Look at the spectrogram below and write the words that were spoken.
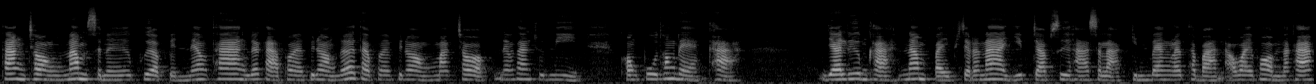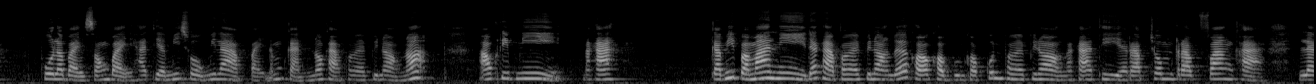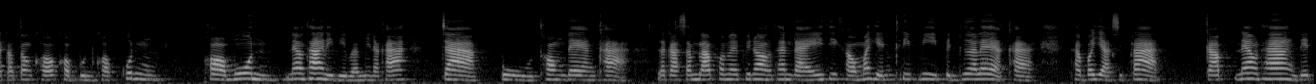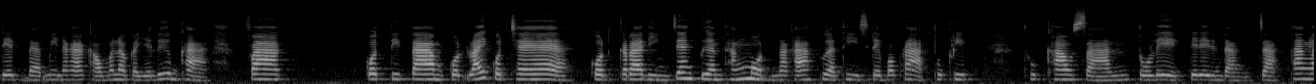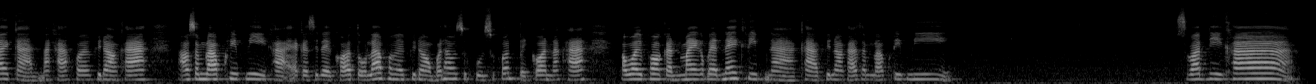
ทางช่องนำเสนอเพื่อเป็นแนวทางเด้อค่ะพ่อแม่พี่น้องเด้อถ้าพ่อแม่พี่น้องมักชอบแนวทางชุดนี้ของปู่องแดงค่ะ อย่าลืมค่ะนำไปพิจารณายิบจับซื้อหาสลากกินแบ่งรัฐบาลเอาไว้พร้อมนะคะผู้ละใบสองใบหาเทียมมีโชคมีลาบไปน้ำกันเนาะค่ะพ่อแม่พี่น้องเนาะเอาคลิปนี้นะคะ กับมีประมาณนี้เด้อค่ะพ่อแม่พี่น้องเด้อขอขอบบุญขอบคุณพ่อแม่พี่น้องนะคะ ที่รับชมรับฟังค่ะ และก็ต้องขอขอบบุญขอบคุณข้อมูลแนวทางดีๆแบบนี้นะคะ จากปู่ทองแดงค่ะ แล้วก็สำหรับพ่อแม่พี่น้องท่านใดที่เขามาเห็นคลิปนี้เป็นเทื่อแรกค่ะ ถ้าบ่อยากสิพลาดกับแนวทางเด็ดๆ แบบนี้นะคะ เขามาแล้วก็อย่าลืมค่ะ ฝากกดติดตามกดไลค์กดแชร์ กดกระดิ่งแจ้งเตือนทั้งหมดนะคะ เพื่อที่จะได้บ่พลาดทุกคลิป ทุกข่าวสารตัวเลขเด็ดๆดังๆ จากทางรายการนะคะพ่อแม่พี่น้องคะเอาสำหรับคลิปนี้ค่ะแอร์กสิเดขอตัวลาพ่อแม่พี่น้องบรรเทาสุขุสุขอนไปก่อนนะคะ เอาไว้พอกันไม่ก็แอดในคลิปหน้าค่ะ พี่น้องคะสำหรับคลิปนี้ สวัสดีค่ะ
